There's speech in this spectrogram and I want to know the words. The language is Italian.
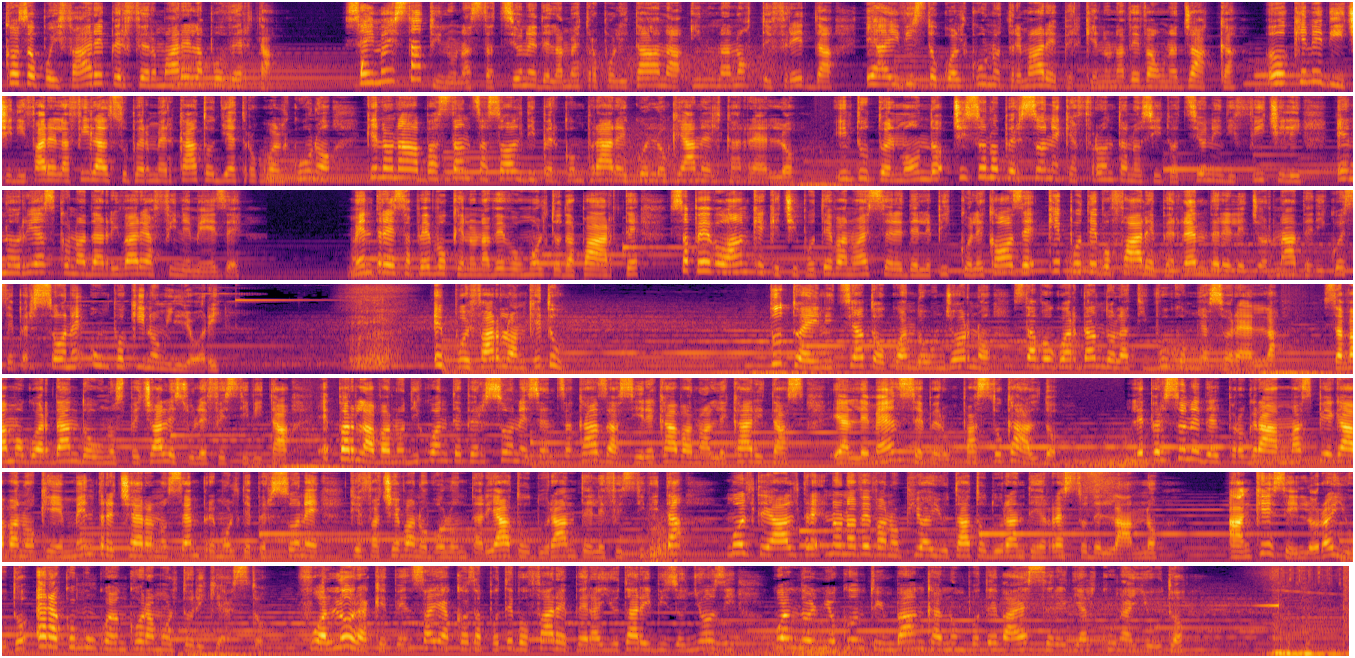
Cosa puoi fare per fermare la povertà? Sei mai stato in una stazione della metropolitana in una notte fredda e hai visto qualcuno tremare perché non aveva una giacca? O che ne dici di fare la fila al supermercato dietro qualcuno che non ha abbastanza soldi per comprare quello che ha nel carrello? In tutto il mondo ci sono persone che affrontano situazioni difficili e non riescono ad arrivare a fine mese. Mentre sapevo che non avevo molto da parte, sapevo anche che ci potevano essere delle piccole cose che potevo fare per rendere le giornate di queste persone un pochino migliori. E puoi farlo anche tu. Tutto è iniziato quando un giorno stavo guardando la tv con mia sorella. Stavamo guardando uno speciale sulle festività e parlavano di quante persone senza casa si recavano alle Caritas e alle mense per un pasto caldo. Le persone del programma spiegavano che mentre c'erano sempre molte persone che facevano volontariato durante le festività, molte altre non avevano più aiutato durante il resto dell'anno anche se il loro aiuto era comunque ancora molto richiesto. Fu allora che pensai a cosa potevo fare per aiutare i bisognosi quando il mio conto in banca non poteva essere di alcun aiuto.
